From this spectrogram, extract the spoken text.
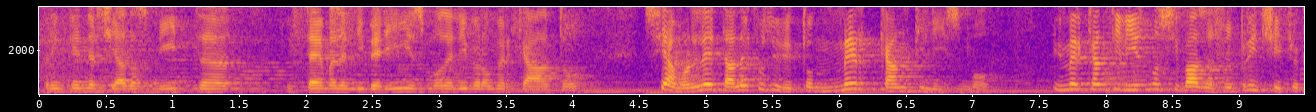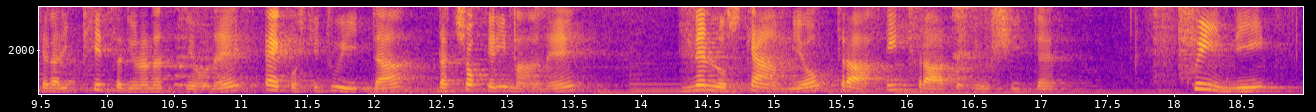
per intenderci Adam Smith, il tema del liberismo, del libero mercato. Siamo nell'età del cosiddetto mercantilismo. Il mercantilismo si basa sul principio che la ricchezza di una nazione è costituita da ciò che rimane nello scambio tra entrate e uscite. Quindi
